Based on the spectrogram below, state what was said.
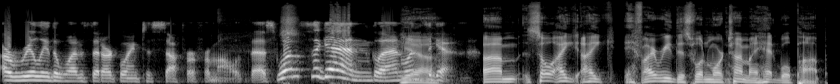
are really the ones that are going to suffer from all of this. Once again, Glenn. Once Yeah. again. Um, so I, I, if I read this one more time, my head will pop.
